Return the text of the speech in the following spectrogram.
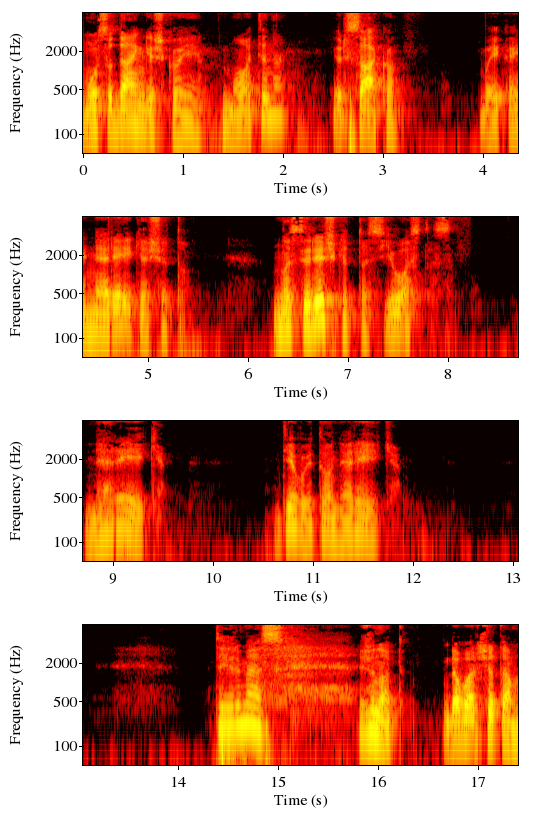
mūsų dangiškoji motina, ir sako, vaikai nereikia šito, nusiriškit tas juostas. Nereikia. Dievui to nereikia. Tai ir mes, žinot, dabar šitam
